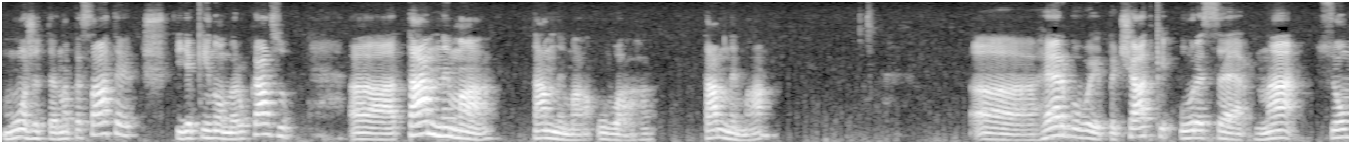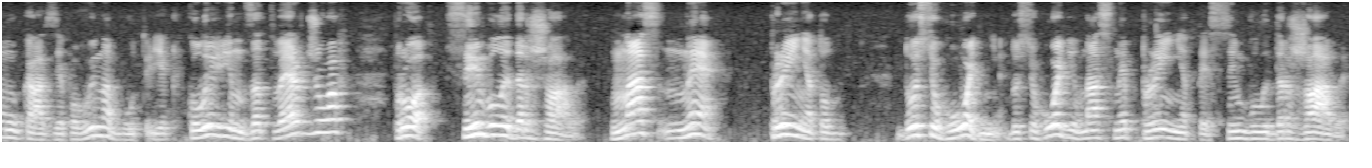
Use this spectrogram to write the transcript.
Можете написати, який номер указу. Там нема, там нема, увага, там нема гербової печатки УРСР на цьому указі повинна бути, коли він затверджував про символи держави. У нас не прийнято до сьогодні, до сьогодні в нас не прийняті символи держави.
